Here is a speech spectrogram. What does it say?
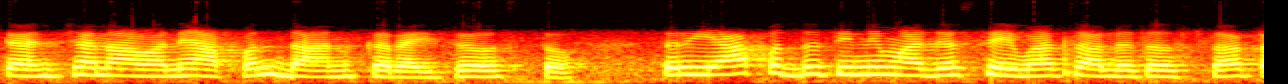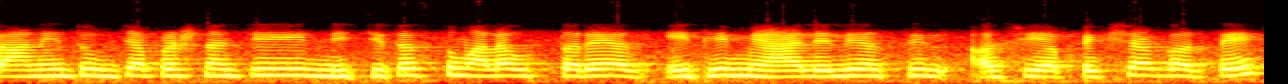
त्यांच्या नावाने आपण दान करायचं असतं. तर या पद्धतीने माझ्या सेवा चालत असतात आणि तुमच्या प्रश्नांची निश्चितच तुम्हाला उत्तरे इथे मिळालेली असतील अशी अपेक्षा करते.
